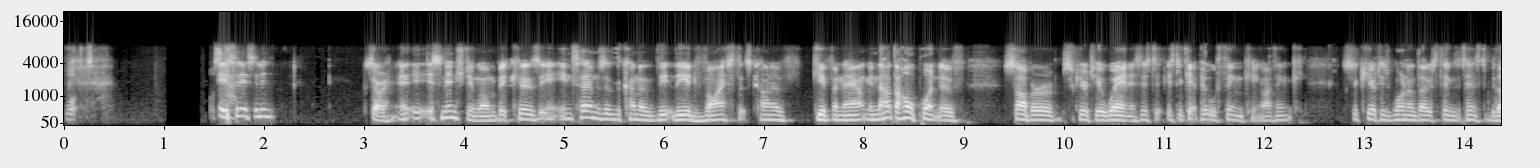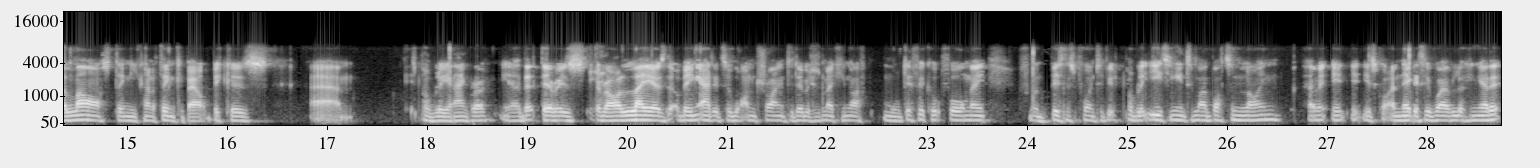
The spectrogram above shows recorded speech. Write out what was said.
what? It's, it's an sorry, it's an interesting one because in terms of the kind of the, the advice that's kind of given out, I mean, the, the whole point of cyber security awareness is to, is to get people thinking. I think security is one of those things that tends to be the last thing you kind of think about because um, it's probably an aggro. You know that there is there are layers that are being added to what I'm trying to do, which is making life more difficult for me. From a business point of view, it's probably eating into my bottom line. I mean, it, it's quite a negative way of looking at it.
